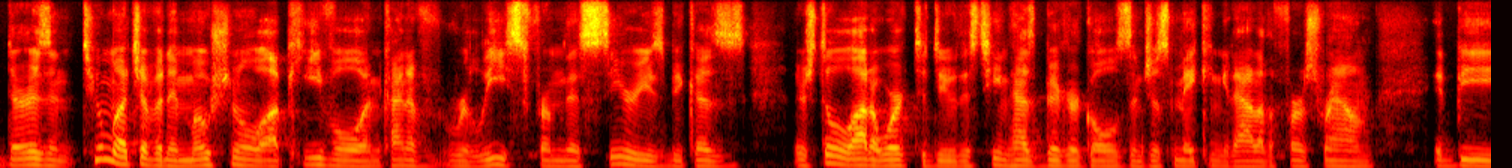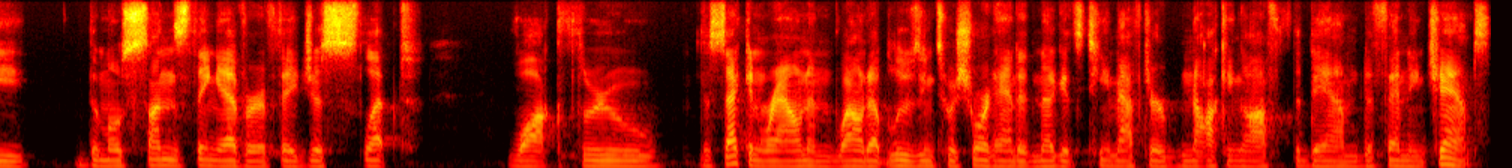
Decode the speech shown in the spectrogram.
there isn't too much of an emotional upheaval and kind of release from this series because there's still a lot of work to do. This team has bigger goals than just making it out of the first round. It'd be the most Suns thing ever if they just slept walk through the second round and wound up losing to a shorthanded Nuggets team after knocking off the damn defending champs.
